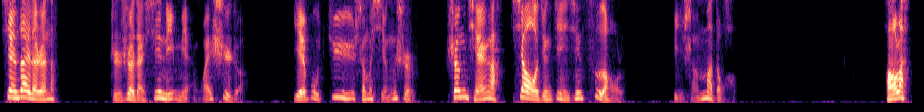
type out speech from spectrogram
现在的人呢，只是在心里缅怀逝者，也不拘于什么形式了。生前啊，孝敬尽心伺候了，比什么都好。好了，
